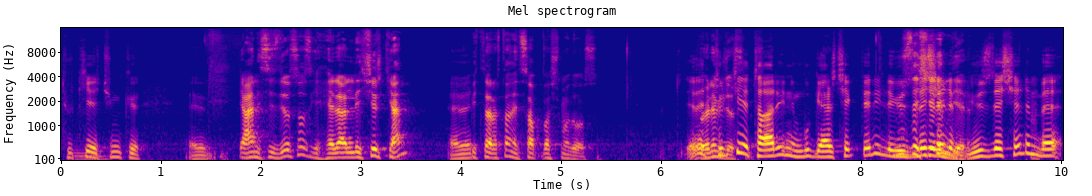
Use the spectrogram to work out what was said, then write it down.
Türkiye çünkü e, Yani siz diyorsunuz ki helalleşirken evet bir taraftan hesaplaşma da olsun. Evet, Öyle Türkiye tarihinin bu gerçekleriyle Yüzleşelim yüzleşelim. diyelim. Yüzleşelim ve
